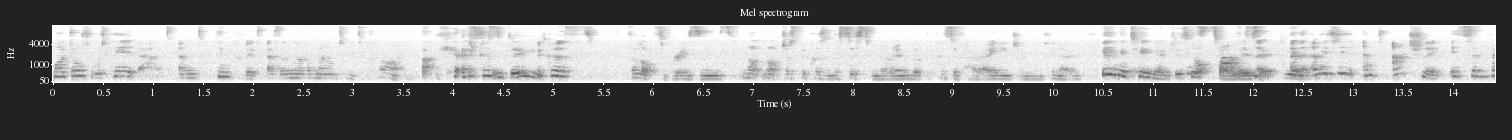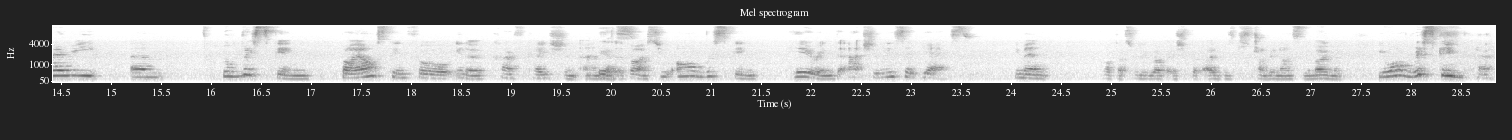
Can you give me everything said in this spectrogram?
my daughter would hear that and think of it as another mountain to climb. Uh, yes, Because- indeed. Because, for lots of reasons, not, not just because of the system they're in, but because of her age and, you know. Being a teenager is not fun, tough, is isn't it? And, and, it is, and actually, it's a very. Um, you're risking, by asking for, you know, clarification and Yes. advice, you are risking hearing that actually, when you said yes, you meant, God, that's really rubbish, but I was just trying to be nice in the moment. You are risking that.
